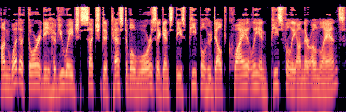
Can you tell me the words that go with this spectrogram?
On what authority have you waged such detestable wars against these people who dealt quietly and peacefully on their own lands?'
